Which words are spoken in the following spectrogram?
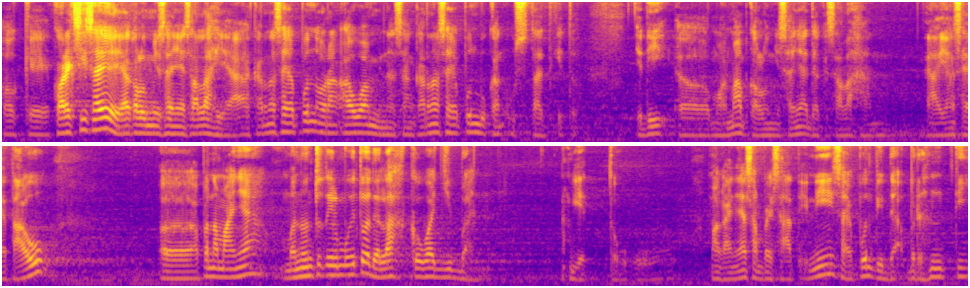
oke koreksi saya ya kalau misalnya salah ya karena saya pun orang awam minasang karena saya pun bukan ustadz gitu. Jadi e, mohon maaf kalau misalnya ada kesalahan. Nah yang saya tahu eh, apa namanya menuntut ilmu itu adalah kewajiban. Gitu. Makanya sampai saat ini saya pun tidak berhenti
